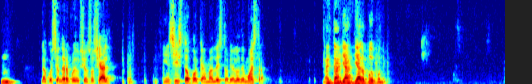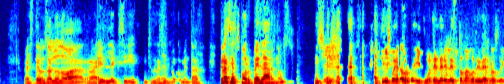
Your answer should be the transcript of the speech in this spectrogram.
Mm. La cuestión de reproducción social. Insisto, porque además la historia lo demuestra. Ahí está, ya, ya lo puedo poner. Este, un saludo a Rael Lexi. Muchas gracias por comentar. Gracias por pelarnos. y, por, tener el estómago de vernos, güey.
